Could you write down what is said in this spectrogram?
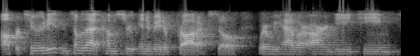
opportunities, and some of that comes through innovative products. So where we have our R&D team,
